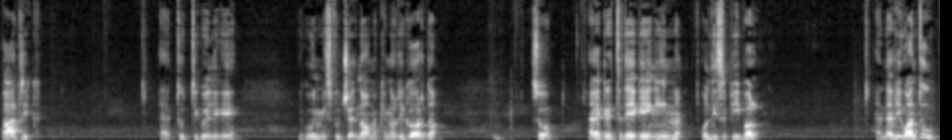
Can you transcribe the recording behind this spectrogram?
Patrick e tutti quelli che, di cui mi sfugge il nome e che non ricordo. So, Have a great day again, him, all these people, and everyone too.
